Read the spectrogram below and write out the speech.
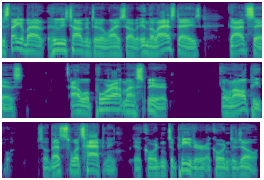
just think about who he's talking to and why he's talking. In the last days, God says, "I will pour out my spirit on all people." So that's what's happening, according to Peter, according to Joel.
